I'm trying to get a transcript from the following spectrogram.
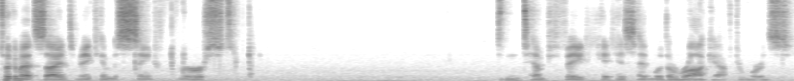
took him outside to make him a saint first. Didn't tempt fate, hit his head with a rock afterwards.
